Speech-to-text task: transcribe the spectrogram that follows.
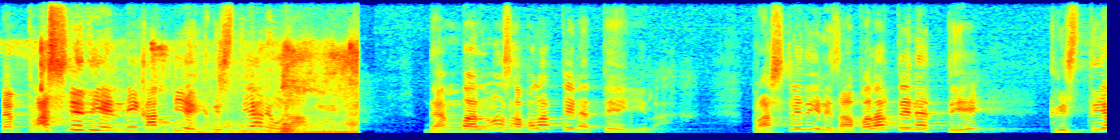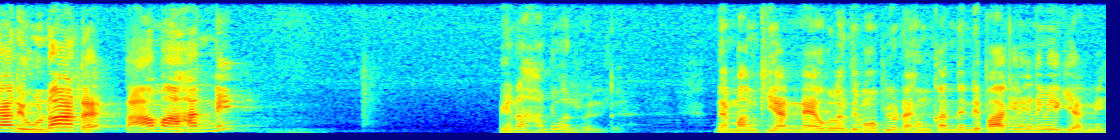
දැන් ප්‍රශ්නේ තියෙන්නේ කට්ටිය ක්‍රිස්තියානි වුණා. දැන් බලනවා සඵලත්වේ නැත්තේ කියලා. ප්‍රශ්නේ තියෙන්නේ සඵලත්වේ නැත්තේ ක්‍රිස්තියානි වුණාට තාම අහන්නේ වෙන හඬවල් වලට. දැන් මං කියන්නේ ඔයගොල්ලෝ දෙමෝපියන්ට අහුම්කම් දෙන්න එපා කියන එක නෙවෙයි කියන්නේ.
